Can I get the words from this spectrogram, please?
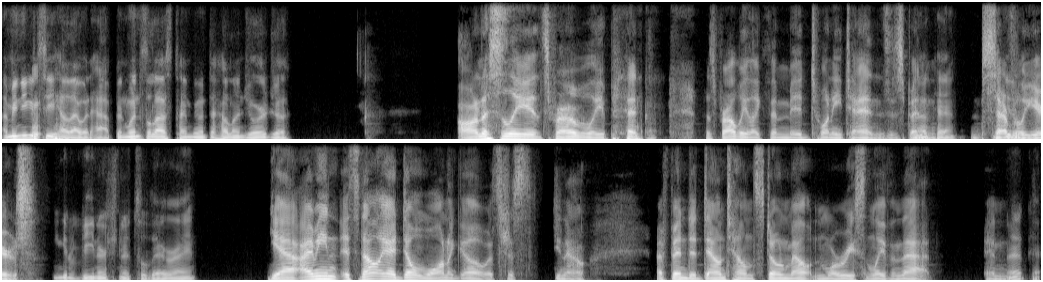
I mean, you can see how that would happen. When's the last time you went to Helen, Georgia? Honestly, it's probably been it's probably like the mid 2010s. It's been Okay, several years. you can get a Wiener Schnitzel there, right? Yeah, I mean, it's not like I don't want to go. It's just, you know, I've been to downtown Stone Mountain more recently than that. And Okay.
